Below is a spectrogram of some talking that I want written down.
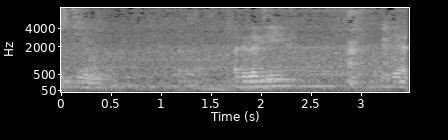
Kecil. Ada lagi? Ya.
